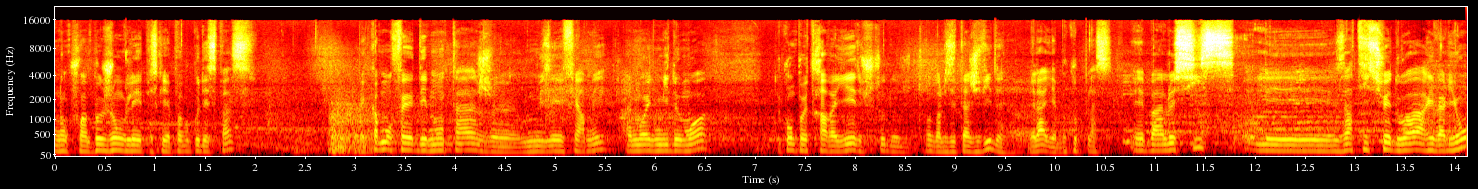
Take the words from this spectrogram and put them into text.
Donc il faut un peu jongler, parce qu'il n'y a pas beaucoup d'espace. Mais comme on fait des montages euh, le musée est fermé, un mois et demi, deux mois, coup, on peut travailler dans les étages vides. Et là, il y a beaucoup de place. Et ben, le 6, les artistes suédois arrivent à Lyon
